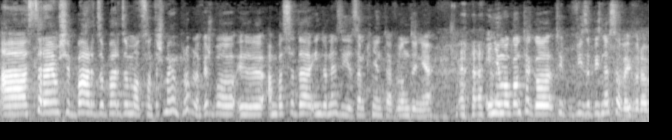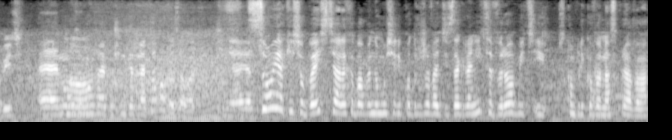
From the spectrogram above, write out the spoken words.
a starają się bardzo, bardzo mocno. Też mają problem, wiesz, bo e, ambasada Indonezji jest zamknięta w Londynie i nie mogą tego, tej wizy biznesowej wyrobić. E, może No. można jakoś internetowo to załatwić, czy nie? Ja... Są jakieś obejścia, ale chyba będą musieli podróżować za granicę, wyrobić i skomplikowana sprawa.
